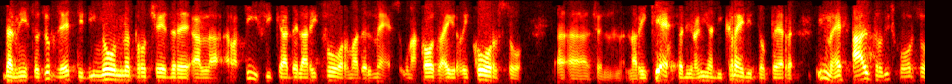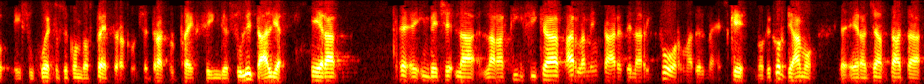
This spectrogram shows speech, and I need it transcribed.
dal ministro Giorgetti, di non procedere alla ratifica della riforma del MES. Una cosa è il ricorso, eh, cioè la richiesta di una linea di credito per il MES, altro discorso, e su questo secondo aspetto era concentrato il pressing sull'Italia, era eh, invece la, la, ratifica parlamentare della riforma del MES, che, lo ricordiamo, eh, era già stata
